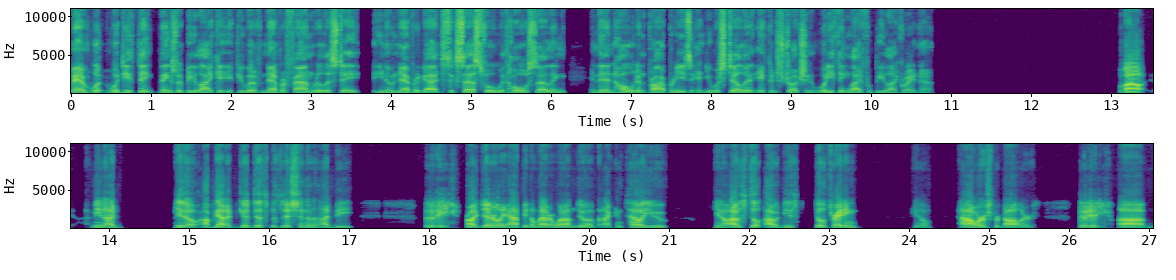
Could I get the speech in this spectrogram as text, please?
Man, what what do you think things would be like if you would have never found real estate, you know, never got successful with wholesaling and then holding properties, and you were still in, in construction? What do you think life would be like right now? Well, I mean, I'd, you know, I've got a good disposition, and I'd be probably generally happy no matter what I'm doing. But I can tell you, you know, I was still, I would be still trading, you know, hours for dollars. Um,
